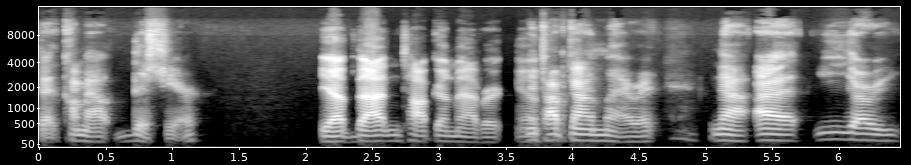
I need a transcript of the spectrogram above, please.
that come out this year. Yep, that and Top Gun Maverick. Yep. Top Gun Maverick. Now, I you already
